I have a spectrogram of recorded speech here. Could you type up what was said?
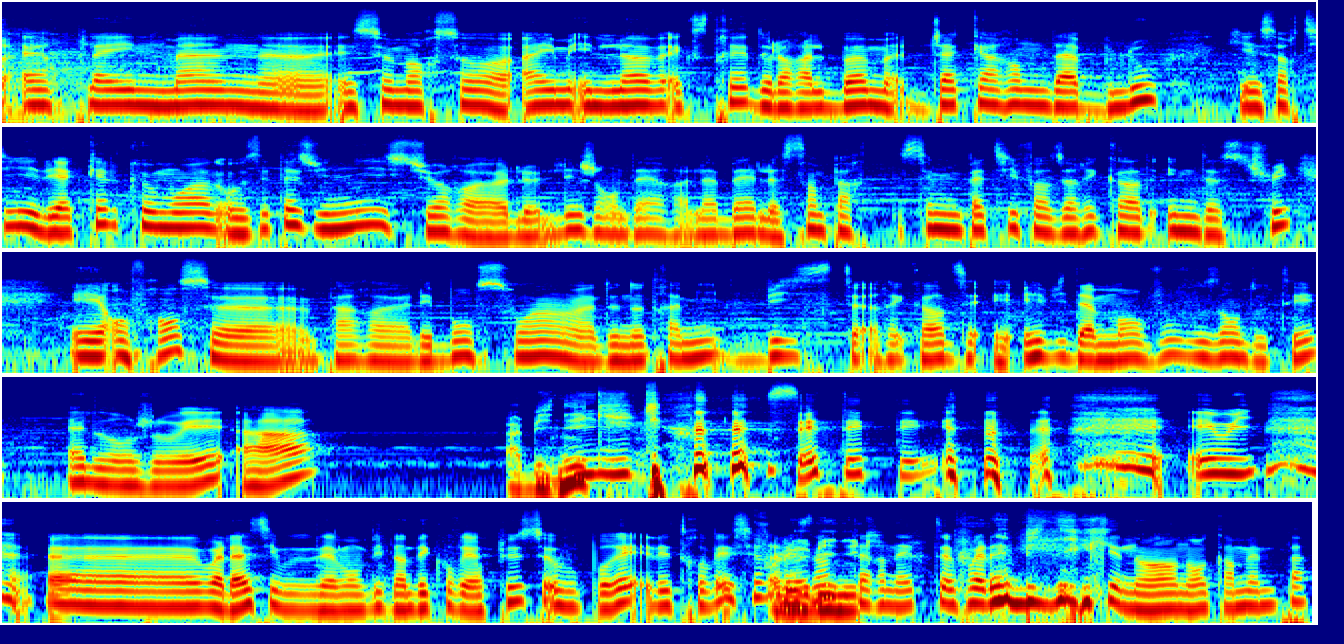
Airplane Man euh, et ce morceau euh, I'm in Love, extrait de leur album Jacaranda Blue, qui est sorti il y a quelques mois aux États-Unis sur euh, le légendaire label Sympa- Sympathy for the Record Industry et en France par les bons soins de notre ami Beast Records. Et évidemment, vous vous en doutez, elles ont joué à À Binic. Cet été. Et oui, euh, voilà, si vous avez envie d'en découvrir plus, vous pourrez les trouver sur Voilà les Binic. internets. Voilà Binic. Non, non, quand même pas.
